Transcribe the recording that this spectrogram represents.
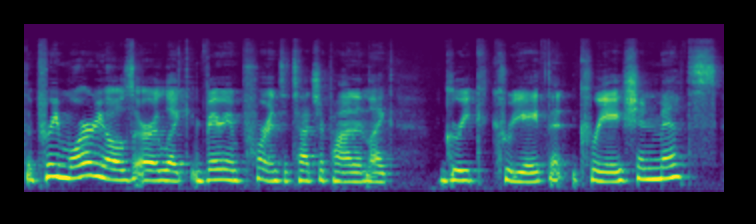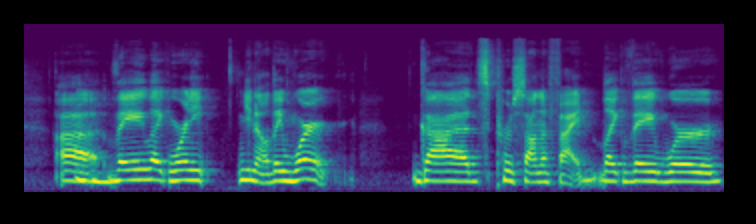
The primordials are like very important to touch upon in like Greek create creation myths. Uh, They like weren't, you know, they weren't gods personified. Like they were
